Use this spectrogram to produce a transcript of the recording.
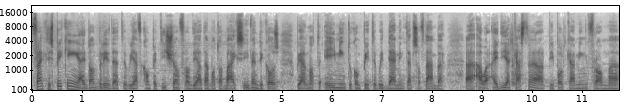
Frankly speaking, I don't believe that we have competition from the other motorbikes, even because we are not aiming to compete with them in terms of number. Uh, our ideal customer are people coming from uh,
